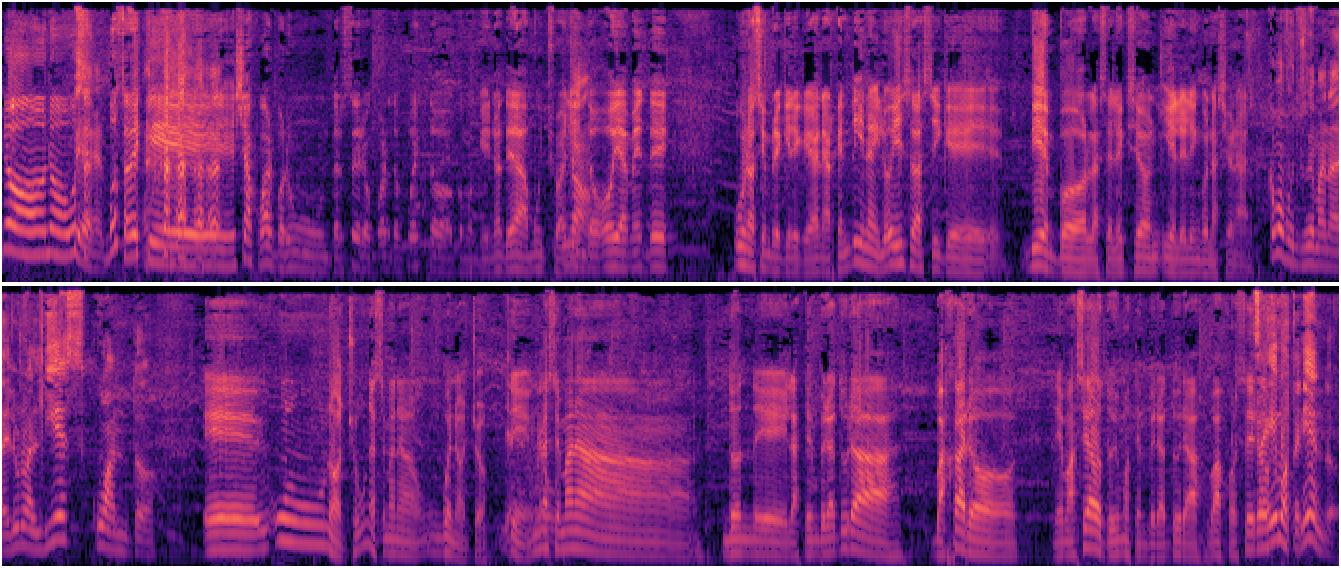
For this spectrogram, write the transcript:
No, no, vos, Bien. sa- vos sabés que ya jugar por un tercero o cuarto puesto como que no te da mucho aliento. No. Obviamente uno siempre quiere que gane Argentina y lo hizo, así que bien por la selección y el elenco nacional. ¿Cómo fue tu semana? Del 1 al 10, ¿cuánto? Eh, un 8, una semana, un buen 8. Bien, Sí, una gusta. semana donde las temperaturas bajaron demasiado, tuvimos temperaturas bajo cero. Seguimos teniendo.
